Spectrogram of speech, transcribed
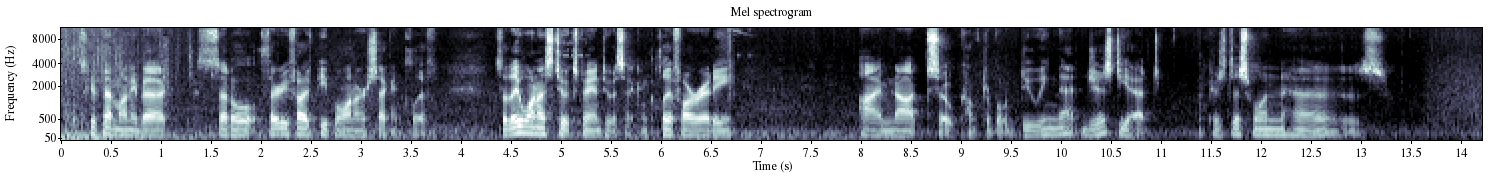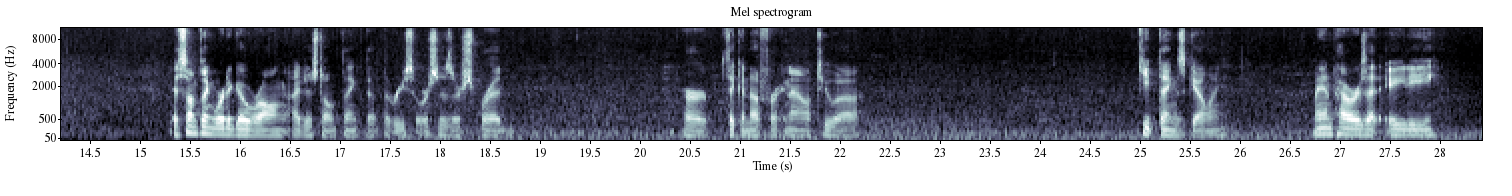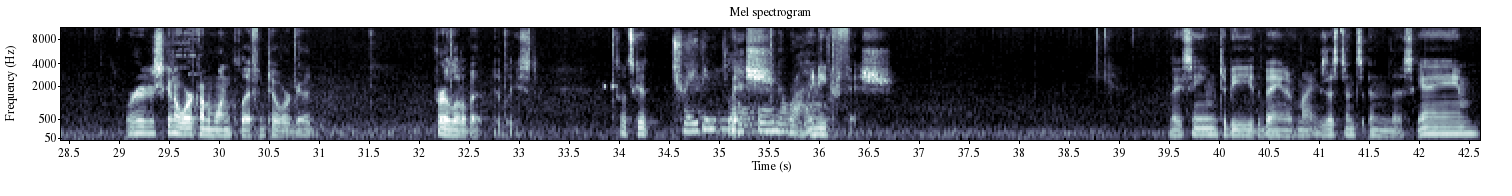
Let's get that money back. Settle 35 people on our second cliff. So they want us to expand to a second cliff already. I'm not so comfortable doing that just yet. Because this one has... If something were to go wrong, I just don't think that the resources are spread or thick enough right now to uh, keep things going. Manpower is at 80. We're just going to work on one cliff until we're good. For a little bit, at least. So let's get Trading fish. We need fish. They seem to be the bane of my existence in this game.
